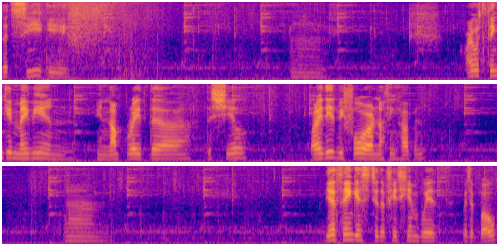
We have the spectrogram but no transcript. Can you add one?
let's see if um, I was thinking maybe in in upgrade the the shield. What I did before nothing happened. Um, the other thing is to defeat him with with a bow.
